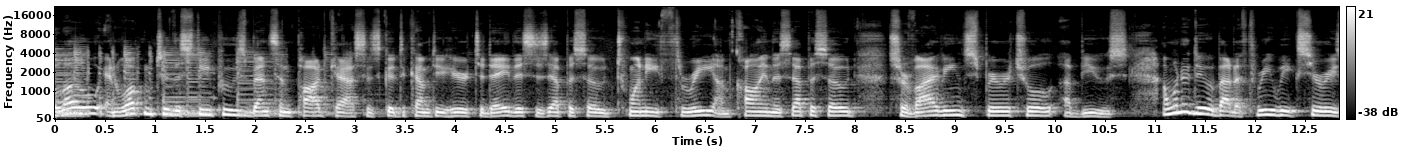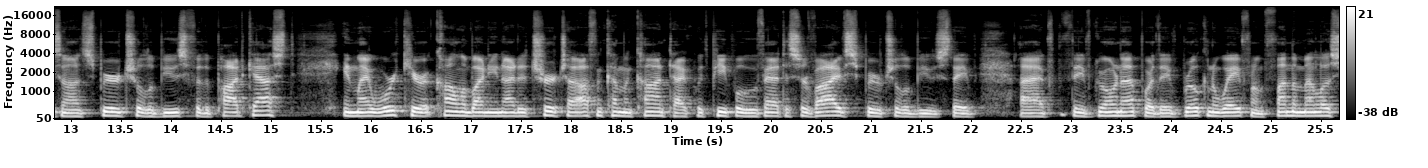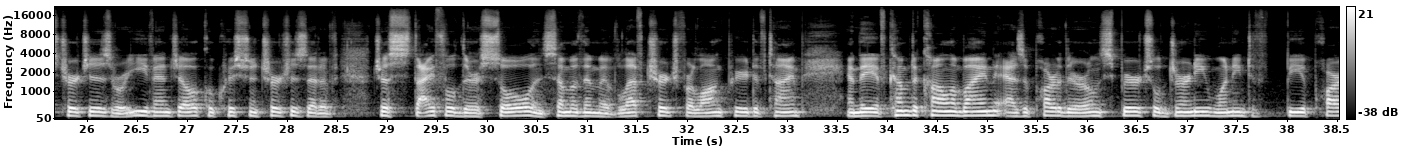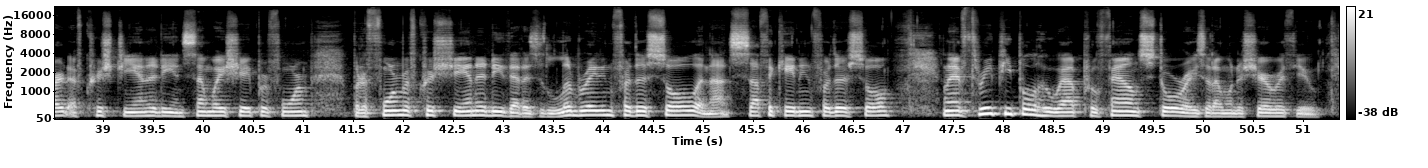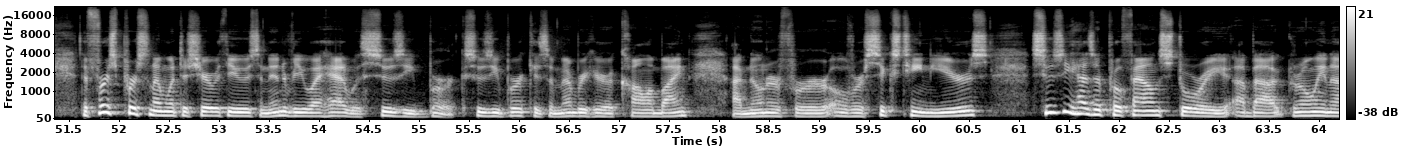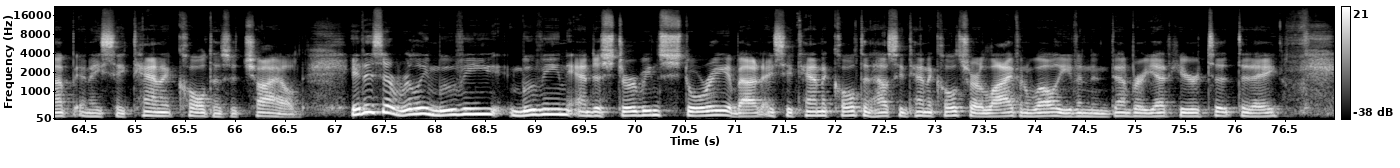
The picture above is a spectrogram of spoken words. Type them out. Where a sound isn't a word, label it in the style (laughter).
Hello, and welcome to the Steve Poos Benson podcast. It's good to come to you here today. This is episode 23. I'm calling this episode Surviving Spiritual Abuse. I want to do about a three week series on spiritual abuse for the podcast. In my work here at Columbine United Church, I often come in contact with people who've had to survive spiritual abuse. They've, uh, they've grown up or they've broken away from fundamentalist churches or evangelical Christian churches that have just stifled their soul, and some of them have left church for a long period of time, and they have come to Columbine as a part of their own spiritual journey, wanting to be a part of Christianity in some way, shape, or form, but a form of Christianity that is liberating for their soul and not suffocating for their soul. And I have three people who have profound stories that I want to share with you. The first person I want to share with you is an interview I had with Susie Burke. Susie Burke is a member here at Columbine. I've known her for over 16 years. Susie has a profound story about growing up in a satanic cult as a child. It is a really really moving, moving and disturbing story about a satanic cult and how satanic cults are alive and well, even in Denver, yet here to, today.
